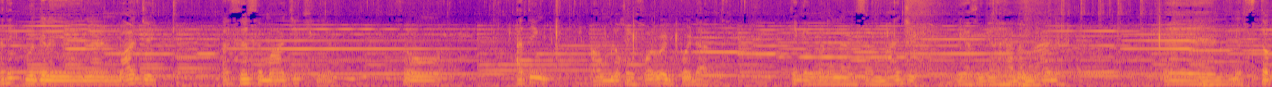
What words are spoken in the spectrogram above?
I think we're gonna learn magic access the magic here. So I think I'm looking forward for that. I think I'm gonna learn some magic because we're gonna have a mana. And let's talk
